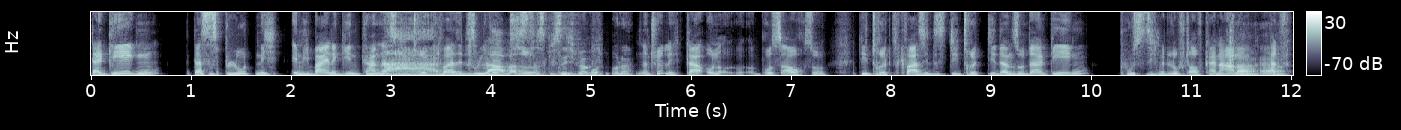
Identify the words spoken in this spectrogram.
dagegen, dass das Blut nicht in die Beine gehen kann. also die drückt quasi das du Blut laberst, so. das gibt's nicht wirklich, Bruder. Natürlich, klar. Und äh, Brust auch so. Die drückt quasi, das, die drückt die dann so dagegen, pustet sich mit Luft auf, keine Klar, Ahnung. ja. Halt,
